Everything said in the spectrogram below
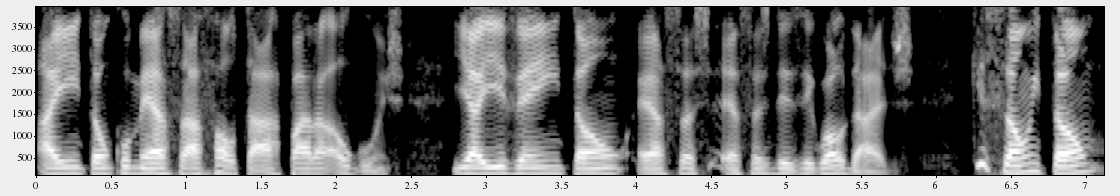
aí então começa a faltar para alguns. E aí vem então essas, essas desigualdades, que são então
